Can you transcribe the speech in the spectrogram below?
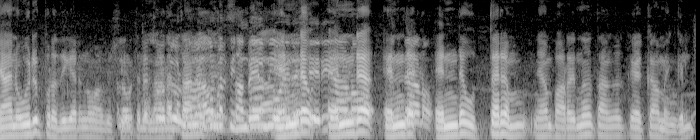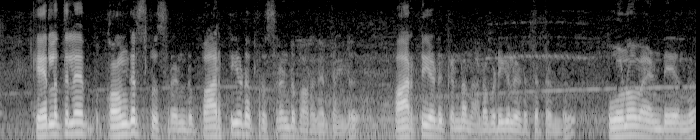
ഞാൻ ഒരു പ്രതികരണവും ആ വിഷയത്തിൽ നടത്താൻ എന്റെ എന്റെ എന്റെ എന്റെ ഉത്തരം ഞാൻ പറയുന്നത് താങ്കൾ കേൾക്കാമെങ്കിൽ കേരളത്തിലെ കോൺഗ്രസ് പ്രസിഡന്റ് പാർട്ടിയുടെ പ്രസിഡന്റ് പറഞ്ഞിട്ടുണ്ട്. പാർട്ടി എടുക്കേണ്ട നടപടികൾ എടുത്തിട്ടുണ്ട്. പോണോ വേണ്ടയെന്ന്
